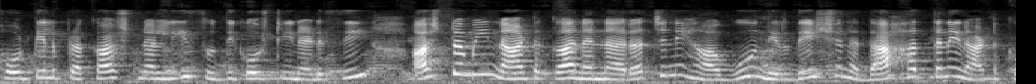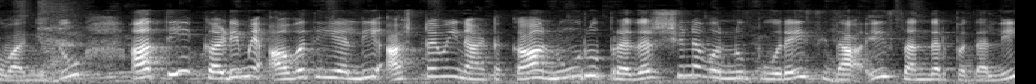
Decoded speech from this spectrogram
ಹೋಟೆಲ್ ಪ್ರಕಾಶ್ನಲ್ಲಿ ಸುದ್ದಿಗೋಷ್ಠಿ ನಡೆಸಿ, ಅಷ್ಟಮಿ ನಾಟಕ ನನ್ನ ರಚನೆ ಹಾಗೂ ನಿರ್ದೇಶನದ ಹತ್ತನೇ ನಾಟಕವಾಗಿದ್ದು, ಅತಿ ಕಡಿಮೆ ಅವಧಿಯಲ್ಲಿ ಅಷ್ಟಮಿ ನಾಟಕ ನೂರು ಪ್ರದರ್ಶನವನ್ನು ಪೂರೈಸಿದ ಈ ಸಂದರ್ಭದಲ್ಲಿ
